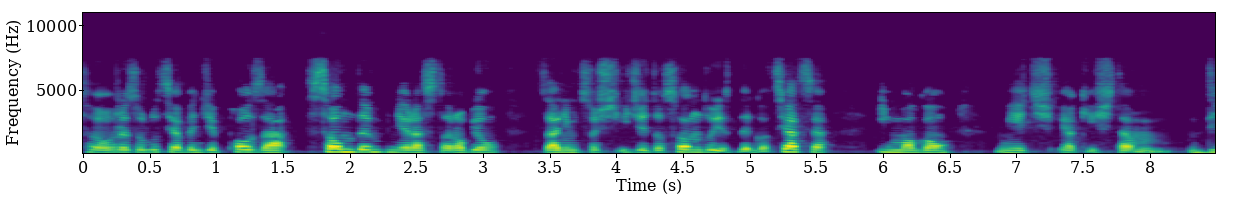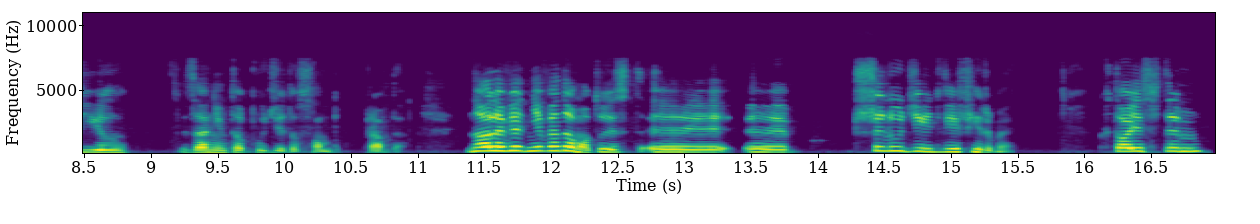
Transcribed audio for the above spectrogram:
to rezolucja będzie poza sądem, nieraz to robią, zanim coś idzie do sądu, jest negocjacja i mogą mieć jakiś tam deal, zanim to pójdzie do sądu, prawda? No ale wi- nie wiadomo, tu jest yy, yy, trzy ludzie i dwie firmy. Kto jest w tym,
